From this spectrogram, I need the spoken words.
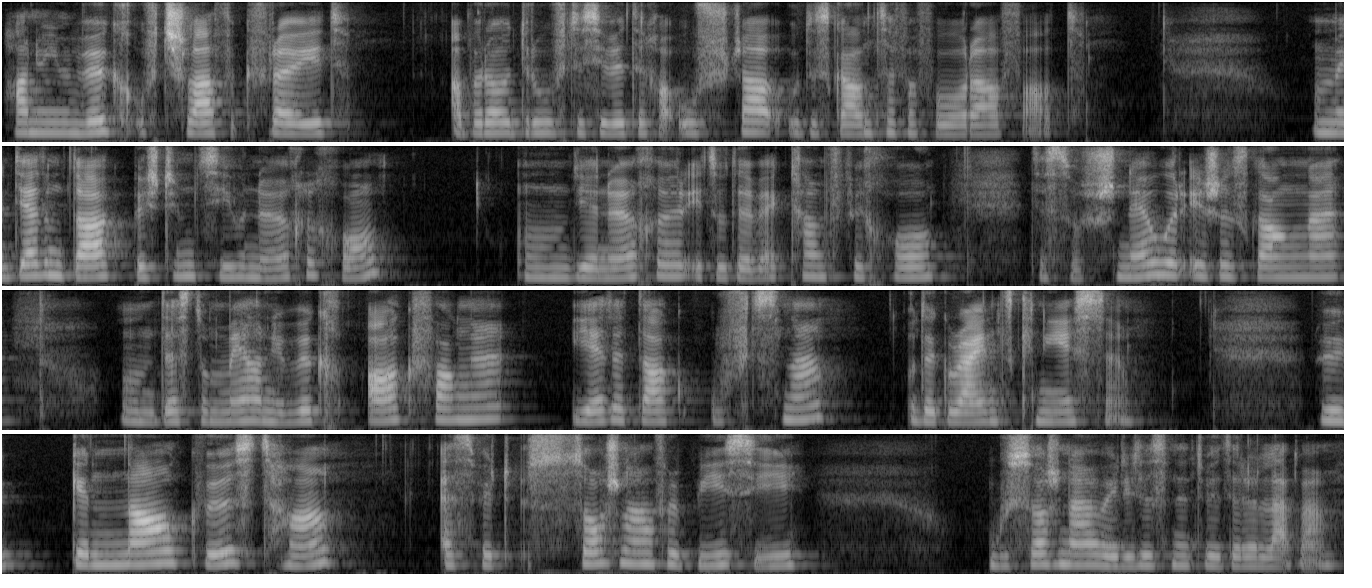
habe ich mich wirklich auf das Schlafen gefreut, aber auch darauf, dass ich wieder aufstehen kann und das Ganze von vorne anfängt. Und mit jedem Tag dem Ziel näher gekommen. Und je näher ich zu den Wettkämpfen bekomme, desto schneller ist es gegangen und desto mehr habe ich wirklich angefangen, jeden Tag aufzunehmen und den Grind zu genießen. Weil ich genau gewusst habe, es wird so schnell vorbei sein und so schnell werde ich das nicht wieder erleben.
